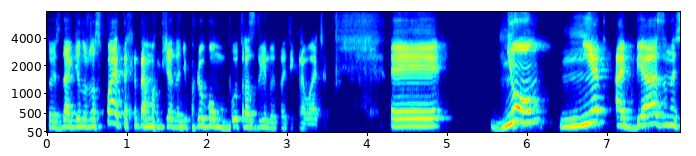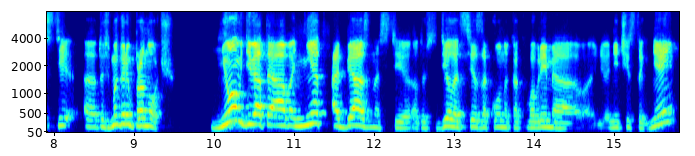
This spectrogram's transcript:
то есть, да, где нужно спать, так там вообще да, не по-любому будут раздвинуты эти кровати. Э, днем нет обязанности, э, то есть мы говорим про ночь. Днем в 9 ава нет обязанности э, то есть делать все законы, как во время нечистых дней,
